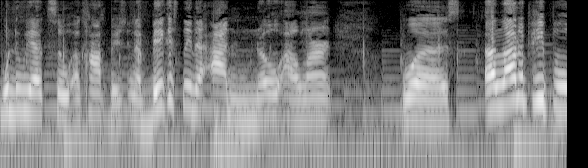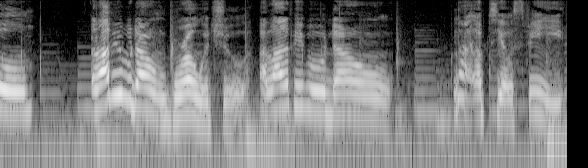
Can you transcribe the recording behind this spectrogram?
What do we have to accomplish? And the biggest thing that I know I learned was a lot of people a lot of people don't grow with you. A lot of people don't not up to your speed.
